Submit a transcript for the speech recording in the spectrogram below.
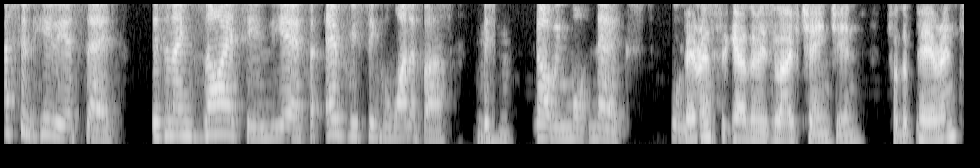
as St. Helia said, there's an anxiety in the air for every single one of us, this Mhm. knowing what next. for Parents together is life changing for the parent,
